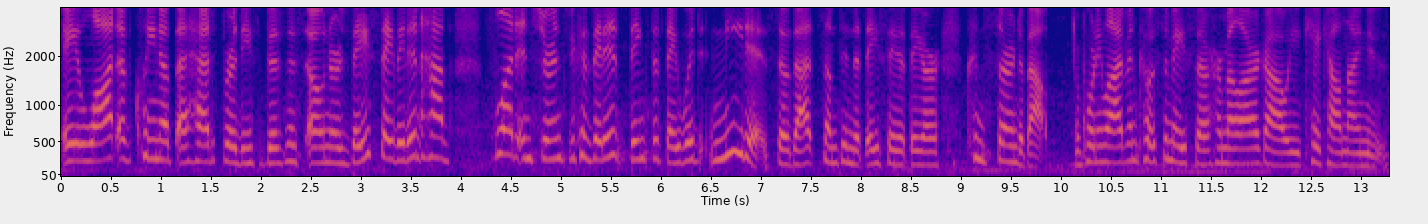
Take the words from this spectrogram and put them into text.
A lot of cleanup ahead for these business owners. They say they didn't have flood insurance because they didn't think that they would need it. So that's something that they say that they are concerned about. Reporting live in Costa Mesa, Hermela Aragawi, KCAL 9 News.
